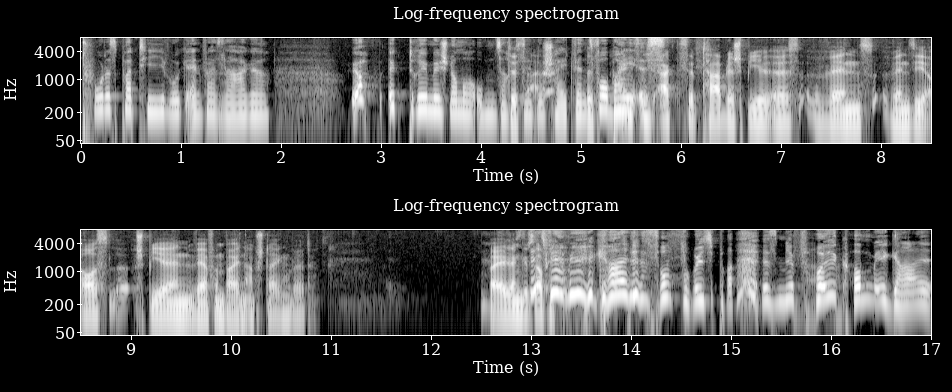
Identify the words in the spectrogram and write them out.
Todespartie, wo ich einfach sage, ja, ich drehe mich nochmal um, sag mir Bescheid, wenn es das vorbei ist. akzeptable Spiel ist, wenn's, wenn sie ausspielen, wer von beiden absteigen wird. Weil dann gibt es Das wäre mir egal, das ist so furchtbar. Das ist mir vollkommen egal.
